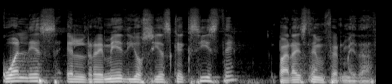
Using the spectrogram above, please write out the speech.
cuál es el remedio, si es que existe, para esta enfermedad.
